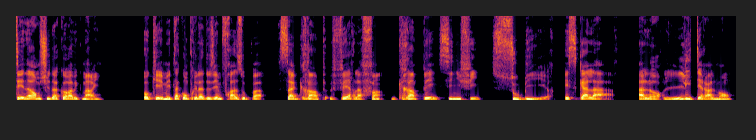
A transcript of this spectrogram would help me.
énorme, je suis d'accord avec Marine. Ok, mais t'as compris la deuxième phrase ou pas? Ça grimpe vers la fin. Grimper signifie subir, escalar. Alors, littéralement,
